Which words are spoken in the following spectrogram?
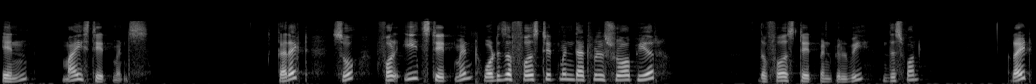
in my statements. Correct? So for each statement, what is the first statement that will show up here? The first statement will be this one, right?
